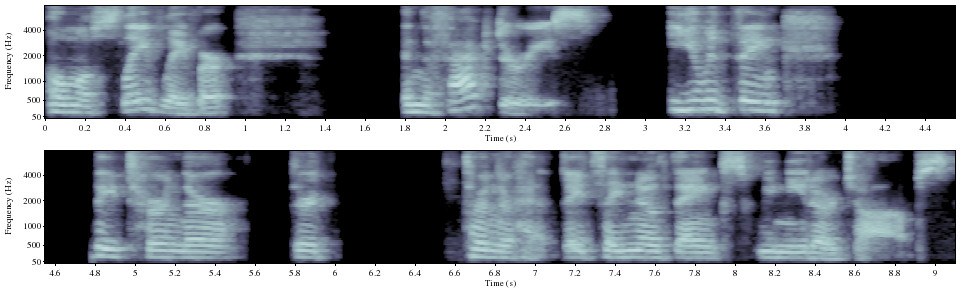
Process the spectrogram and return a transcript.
almost slave labor in the factories, you would think they turn their their turn their head. They'd say, "No, thanks. We need our jobs."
